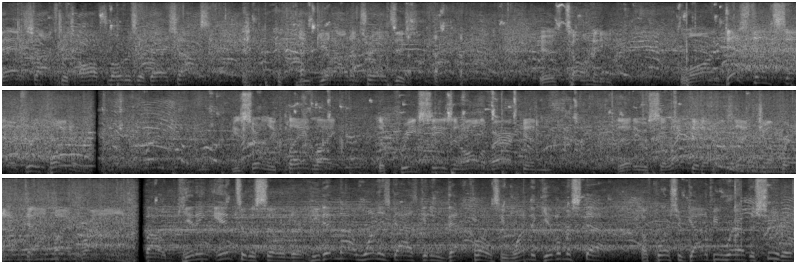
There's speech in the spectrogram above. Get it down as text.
bad shots, which all floaters are bad shots, you get out of transition. Here's Toney. Long distance and a three-pointer. He certainly played like the preseason All-American that he was selected as. That jumper knocked down by Brown. About getting into the cylinder, he did not want his guys getting that close. He wanted to give him a step. Of course, you've got to beware of the shooter,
